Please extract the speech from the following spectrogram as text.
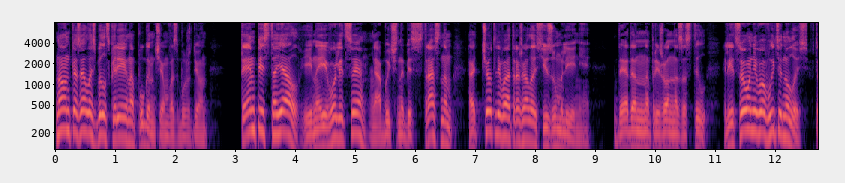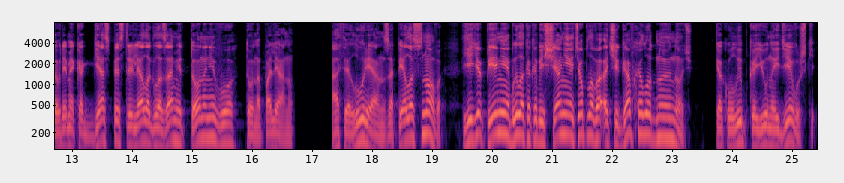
но он, казалось, был скорее напуган, чем возбужден. Темпи стоял, и на его лице, обычно бесстрастном, отчетливо отражалось изумление – Дедан напряженно застыл. Лицо у него вытянулось, в то время как Гяспе стреляла глазами то на него, то на поляну. А Фелуриан запела снова. Ее пение было как обещание теплого очага в холодную ночь, как улыбка юной девушки.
